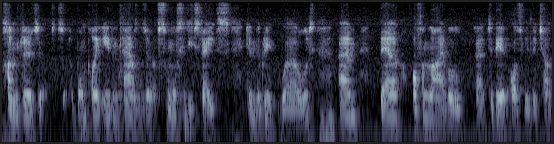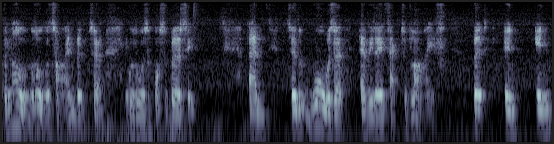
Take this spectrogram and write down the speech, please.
hundreds, at one point even thousands of small city-states in the Greek world. Mm-hmm. Um, they're often liable uh, to be at odds with each other, not, not all the time, but uh, it was always a possibility. Um, so war was an everyday fact of life. But in, in,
